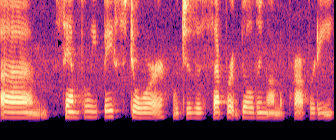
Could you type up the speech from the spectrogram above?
um, San Felipe store, which is a separate building on the property,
